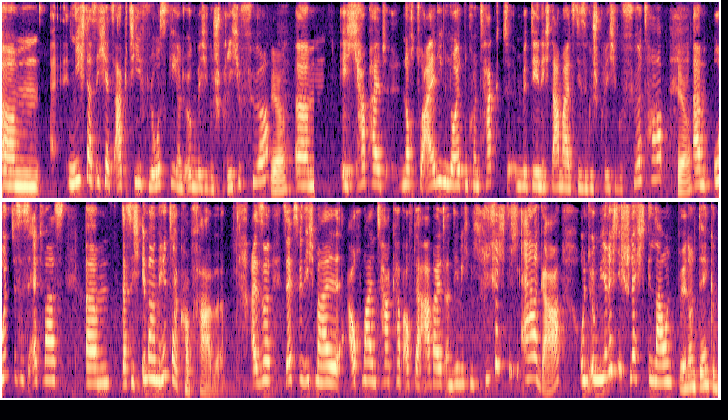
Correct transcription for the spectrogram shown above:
Ähm, nicht, dass ich jetzt aktiv losgehe und irgendwelche Gespräche führe. Ja. Ähm, ich habe halt noch zu einigen Leuten Kontakt, mit denen ich damals diese Gespräche geführt habe. Ja. Ähm, und es ist etwas, ähm, das ich immer im Hinterkopf habe. Also selbst wenn ich mal auch mal einen Tag habe auf der Arbeit, an dem ich mich richtig ärgere und irgendwie richtig schlecht gelaunt bin und denke,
